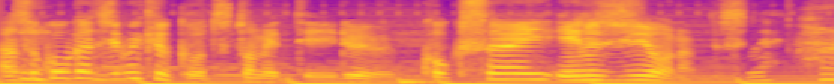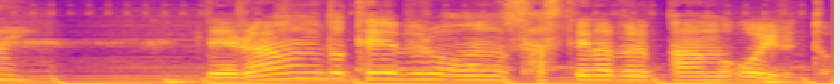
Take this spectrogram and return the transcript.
あそこが事務局を務めている国際 NGO なんですね、はい、でラウンドテーブル・オン・サステナブル・パーム・オイルと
